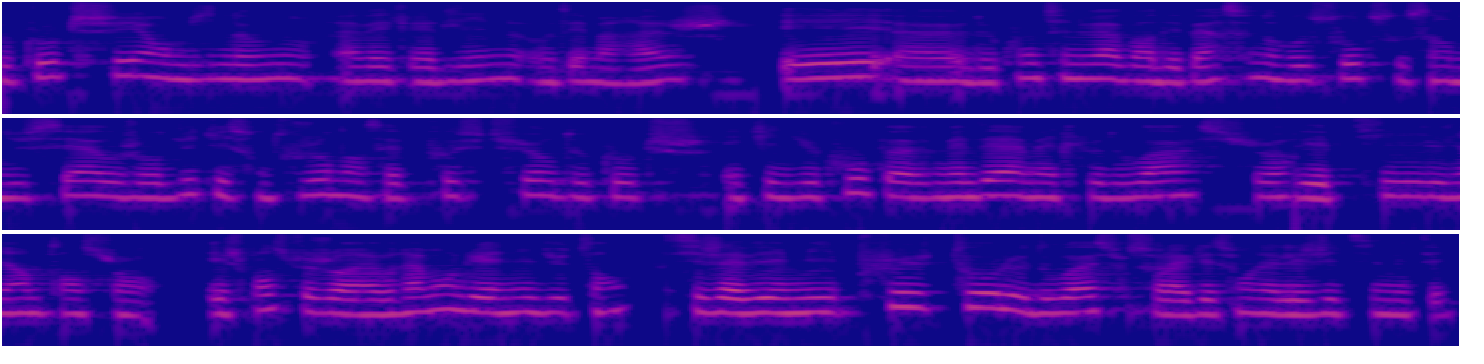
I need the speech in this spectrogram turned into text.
Être coaché en binôme avec Adeline au démarrage et euh, de continuer à avoir des personnes ressources au sein du CA aujourd'hui qui sont toujours dans cette posture de coach et qui du coup peuvent m'aider à mettre le doigt sur des petits liens de tension. Et je pense que j'aurais vraiment gagné du temps si j'avais mis plus tôt le doigt sur, sur la question de la légitimité.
